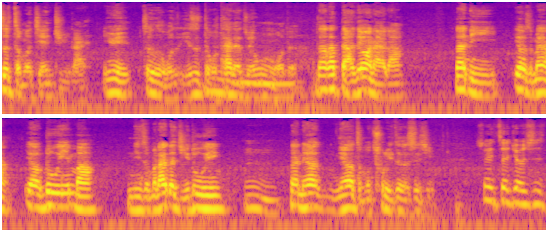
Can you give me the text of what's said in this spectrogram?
这怎么检举来？因为这个我也是我太太追问我的，那他打电话来了，那你要怎么样？要录音吗？你怎么来得及录音？嗯，那你要你要怎么处理这个事情？所以这就是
